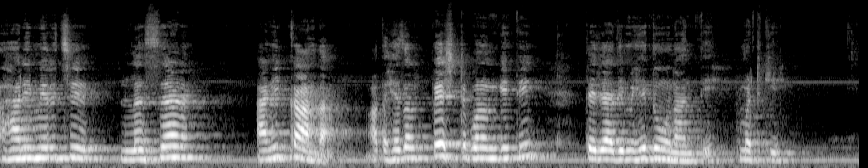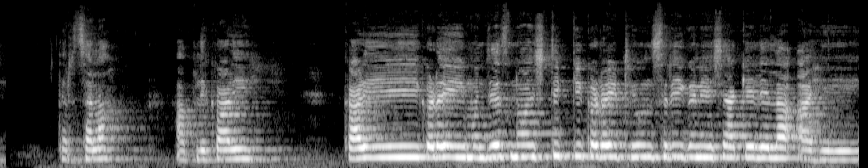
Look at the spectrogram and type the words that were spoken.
हरी मिरची लसण आणि कांदा. आता ह्याचा पेस्ट बनवून घेते. त्याच्या आधी मी हे दोन आणते मटकी. तर चला आपली काळी काळी कढई म्हणजेच नॉनस्टिकची कढई ठेवून श्री गणेशा केलेला आहे.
